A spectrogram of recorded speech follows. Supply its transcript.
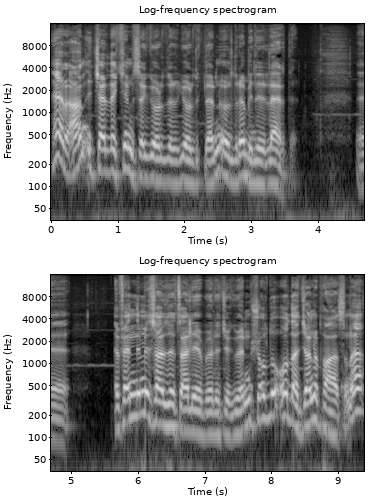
Her an içeride kimse gördür, gördüklerini öldürebilirlerdi. Ee, Efendimiz Hazreti Ali'ye böylece güvenmiş oldu. O da canı pahasına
